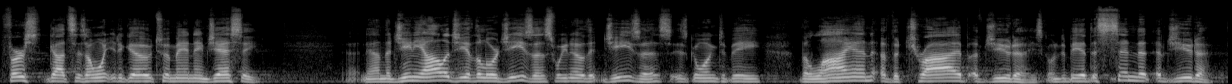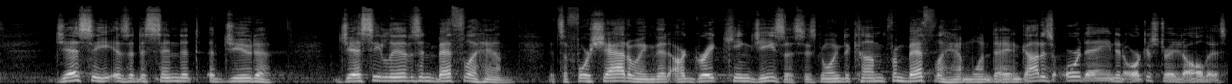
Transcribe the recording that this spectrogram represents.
First, God says, I want you to go to a man named Jesse. Uh, now, in the genealogy of the Lord Jesus, we know that Jesus is going to be the lion of the tribe of Judah. He's going to be a descendant of Judah. Jesse is a descendant of Judah. Jesse lives in Bethlehem. It's a foreshadowing that our great King Jesus is going to come from Bethlehem one day, and God has ordained and orchestrated all this.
